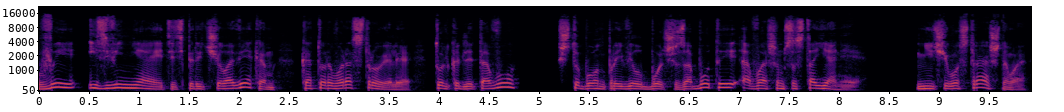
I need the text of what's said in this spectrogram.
Вы извиняетесь перед человеком, которого расстроили, только для того, чтобы он проявил больше заботы о вашем состоянии. Ничего страшного,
